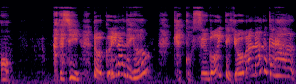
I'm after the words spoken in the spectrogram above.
あ私得意なんだよ。結構すごいって評判なんだから。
